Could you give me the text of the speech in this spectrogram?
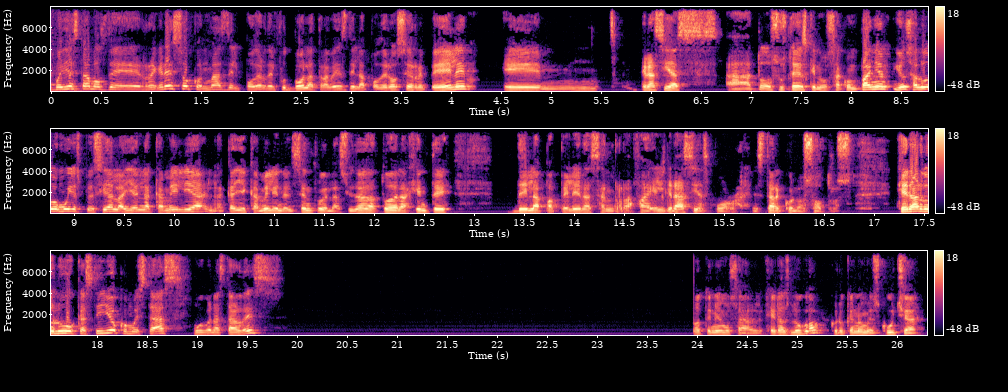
Bueno, pues ya estamos de regreso con más del poder del fútbol a través de la poderosa RPL. Eh, gracias a todos ustedes que nos acompañan y un saludo muy especial allá en la Camelia, en la calle Camelia, en el centro de la ciudad, a toda la gente de la papelera San Rafael. Gracias por estar con nosotros. Gerardo Lugo Castillo, ¿cómo estás? Muy buenas tardes. No tenemos al Geras Lugo, creo que no me escucha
